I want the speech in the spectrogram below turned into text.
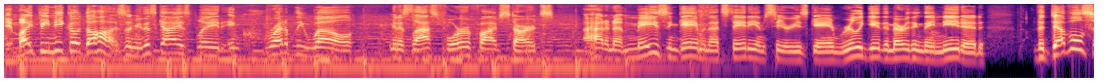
It might be Nico Daws. I mean, this guy has played incredibly well in his last four or five starts had an amazing game in that Stadium Series game, really gave them everything they needed. The Devils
